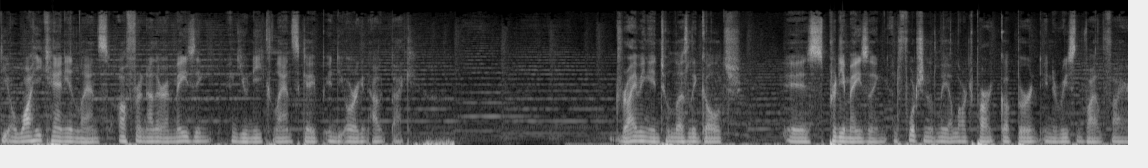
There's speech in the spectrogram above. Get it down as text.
the Owyhee Canyon lands offer another amazing and unique landscape in the Oregon outback. Driving into Leslie Gulch is pretty amazing. Unfortunately, a large part got burned in a recent wildfire.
